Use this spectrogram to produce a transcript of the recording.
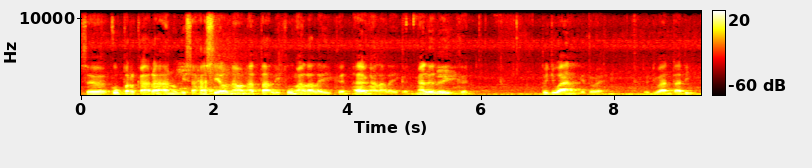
Seku perkara anu bisa hasil naon at-ta'lifu ngalalaikeun eh ngalalaikeun ngaleleikeun tujuan gitu ya. Tujuan tadi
